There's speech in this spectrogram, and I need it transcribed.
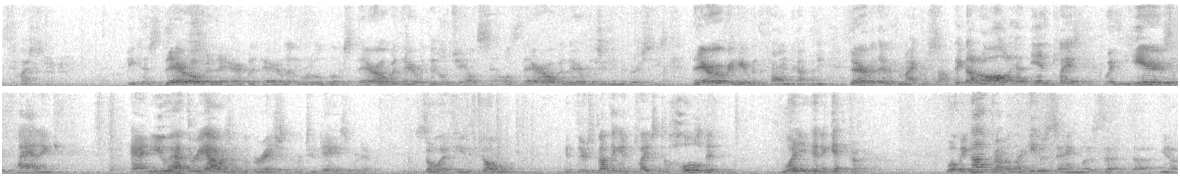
is the question? Because they're over there with their little rule books, they're over there with little jail cells, they're over there with their universities, they're over here with the phone company, they're over there with Microsoft. They got it all in place with years of planning, and you have three hours of liberation, or two days, or whatever. So if you don't, if there's nothing in place to hold it, what are you gonna get from it? What we got from it, like he was saying, was that, uh, you know,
